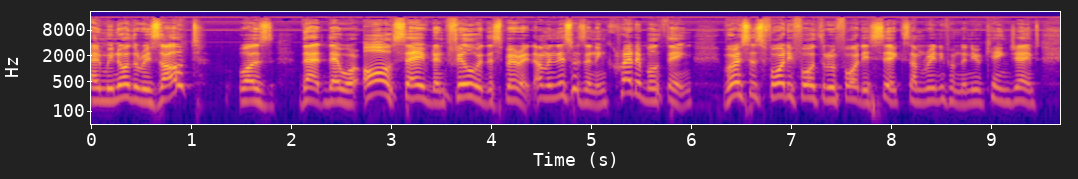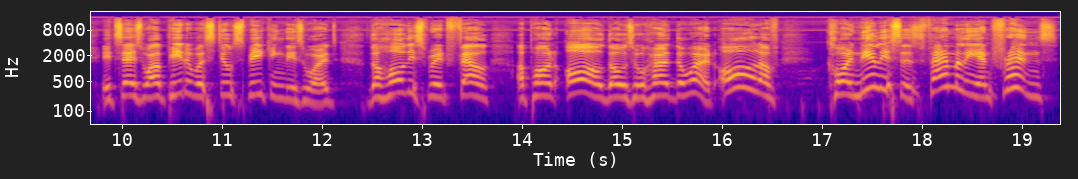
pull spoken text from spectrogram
And we know the result was that they were all saved and filled with the Spirit. I mean, this was an incredible thing. Verses 44 through 46, I'm reading from the New King James. It says, While Peter was still speaking these words, the Holy Spirit fell upon all those who heard the word. All of Cornelius's family and friends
